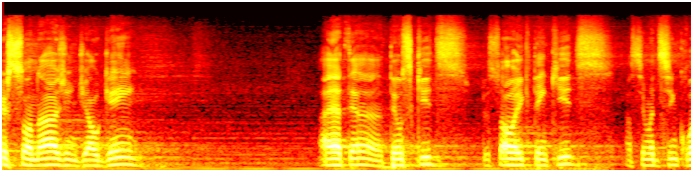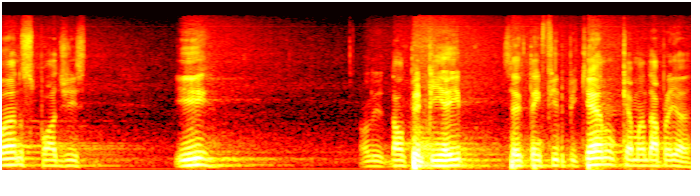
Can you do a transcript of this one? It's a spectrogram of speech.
Personagem, de alguém. É, tem, tem os kids, pessoal aí que tem kids, acima de 5 anos, pode ir. Vamos dar um tempinho aí. Você que tem filho pequeno, quer mandar para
